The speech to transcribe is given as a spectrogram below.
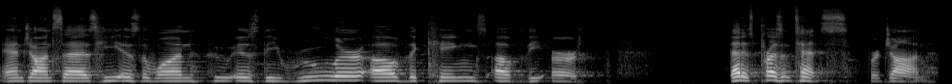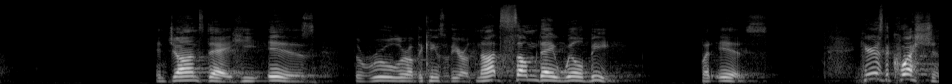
And John says, He is the one who is the ruler of the kings of the earth. That is present tense for John. In John's day, he is the ruler of the kings of the earth. Not someday will be, but is. Here's the question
